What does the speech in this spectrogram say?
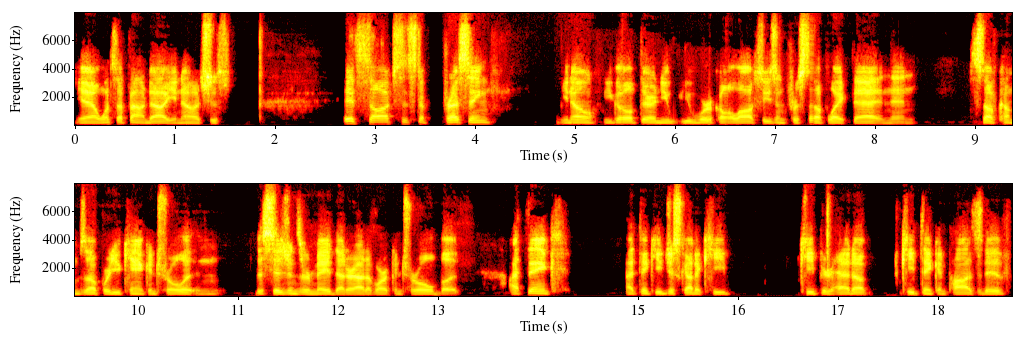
yeah, once I found out, you know, it's just it sucks. It's depressing. You know, you go up there and you you work all off season for stuff like that, and then stuff comes up where you can't control it, and decisions are made that are out of our control. But I think I think you just got to keep keep your head up, keep thinking positive,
